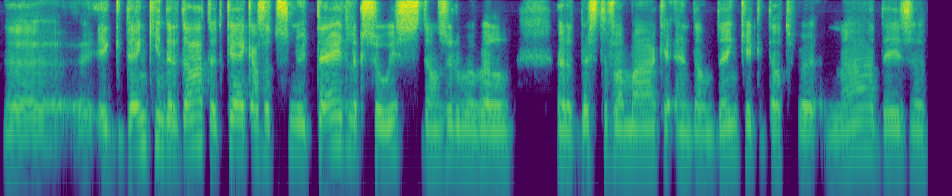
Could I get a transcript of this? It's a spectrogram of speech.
Uh, ik denk inderdaad, kijk, als het nu tijdelijk zo is, dan zullen we wel er het beste van maken. En dan denk ik dat we na deze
